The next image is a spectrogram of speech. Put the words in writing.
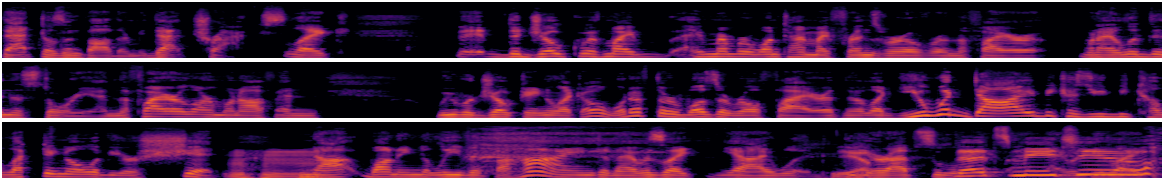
that doesn't bother me. That tracks. Like the the joke with my I remember one time my friends were over in the fire when I lived in Astoria and the fire alarm went off and we were joking like, "Oh, what if there was a real fire?" And they're like, "You would die because you'd be collecting all of your shit, hmm not wanting to leave it behind." And I was like, "Yeah, I would. Yep. You're absolutely that's right. me I too. like,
